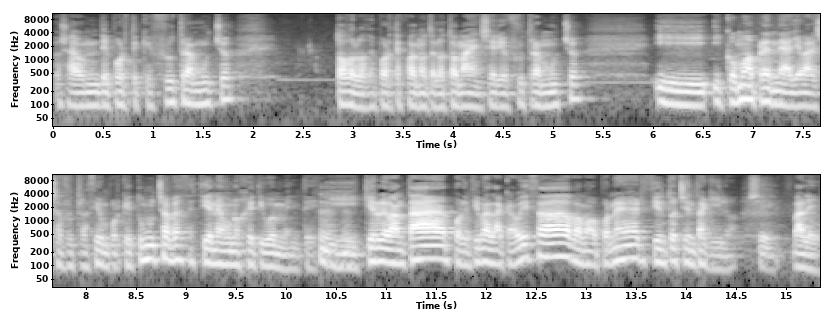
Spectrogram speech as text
o sea, un deporte que frustra mucho, todos los deportes cuando te lo tomas en serio frustran mucho, y, y cómo aprendes a llevar esa frustración, porque tú muchas veces tienes un objetivo en mente, y quiero levantar por encima de la cabeza, vamos a poner 180 kilos. Sí. Vale,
